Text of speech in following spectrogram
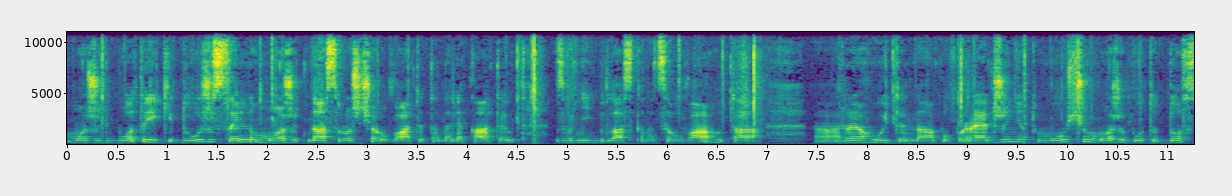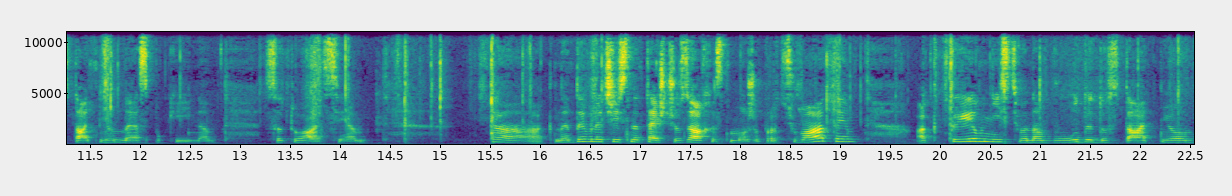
можуть бути, які дуже сильно можуть нас розчарувати та налякати. Зверніть, будь ласка, на це увагу та реагуйте на попередження, тому що може бути достатньо неспокійна ситуація. Так, не дивлячись на те, що захист може працювати, активність вона буде достатньо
